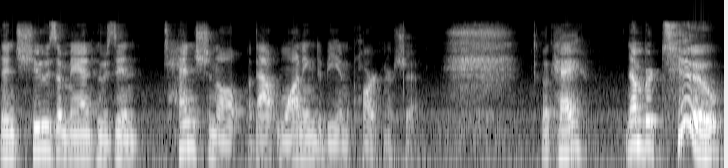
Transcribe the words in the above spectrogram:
then choose a man who's intentional about wanting to be in partnership. Okay? Number two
